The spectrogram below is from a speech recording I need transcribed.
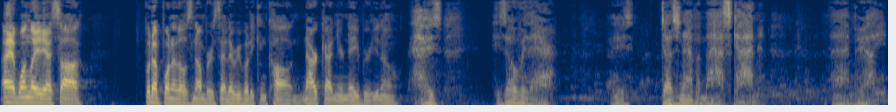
I had one lady I saw put up one of those numbers that everybody can call and narc on your neighbor, you know. He's, he's over there. He doesn't have a mask on. I'm really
